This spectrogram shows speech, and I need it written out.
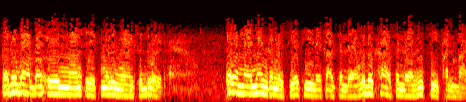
แต่ได้ว่าบังเอิญนางเอกไม่ได้งานเสียด้วย แต่ว่านายนั่นก็ไม่เสียทีในการแสดงว่าได้ค่าแสดงถึงสี่พันบาท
